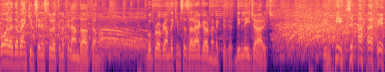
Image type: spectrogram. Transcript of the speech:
Bu arada ben kimsenin suratını falan dağıtamam. Bu programda kimse zarar görmemektedir. Dinleyici hariç. Dinleyici hariç.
